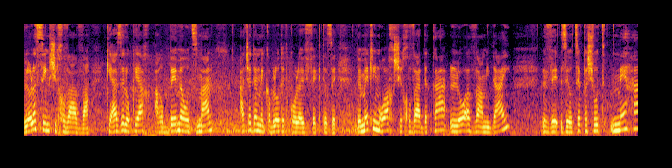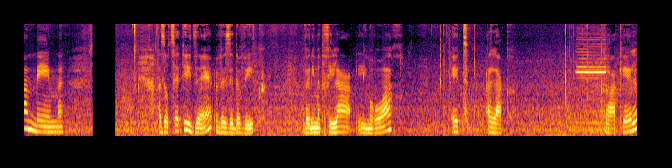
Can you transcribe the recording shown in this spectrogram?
לא לשים שכבה עבה, כי אז זה לוקח הרבה מאוד זמן עד שאתן מקבלות את כל האפקט הזה. באמת למרוח שכבה דקה, לא עבה מדי, וזה יוצא פשוט מהמם. אז הוצאתי את זה, וזה דביק, ואני מתחילה למרוח את הלק קרקל,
